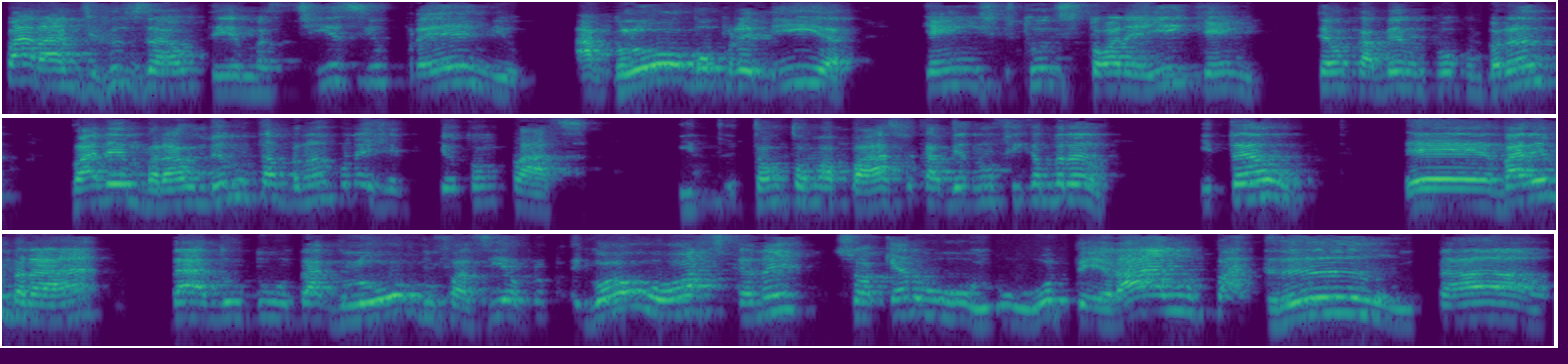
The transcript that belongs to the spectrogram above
pararam de usar o termo. Tinha-se o prêmio, a Globo premia. Quem estuda história aí, quem tem o um cabelo um pouco branco, vai lembrar. O meu não está branco, né, gente? Porque eu tomo passe. Então, toma passe, o cabelo não fica branco. Então, é, vai lembrar da, do, da Globo, fazia igual o Oscar, né? Só que era o, o operário padrão e tal.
